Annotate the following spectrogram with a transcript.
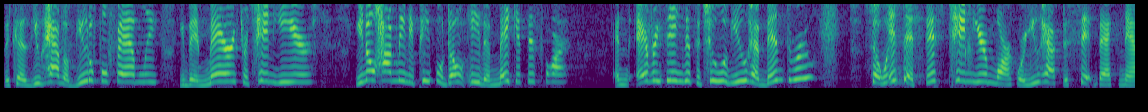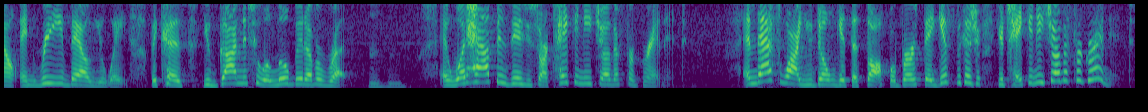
Because you have a beautiful family, you've been married for 10 years. You know how many people don't even make it this far? And everything that the two of you have been through? So it's at this 10 year mark where you have to sit back now and reevaluate because you've gotten into a little bit of a rut. Mm-hmm. And what happens is you start taking each other for granted. And that's why you don't get the thoughtful birthday gifts because you're, you're taking each other for granted.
